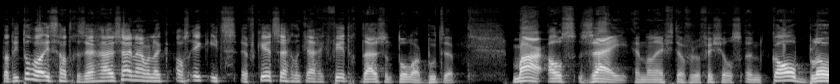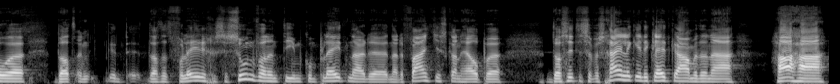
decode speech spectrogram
dat hij toch wel iets had gezegd. Hij zei namelijk, als ik iets verkeerd zeg, dan krijg ik 40.000 dollar boete. Maar als zij, en dan heeft het over de officials, een call blowen dat, een, dat het volledige seizoen van een team compleet naar de, naar de vaantjes kan helpen, dan zitten ze waarschijnlijk in de kleedkamer daarna. Haha,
